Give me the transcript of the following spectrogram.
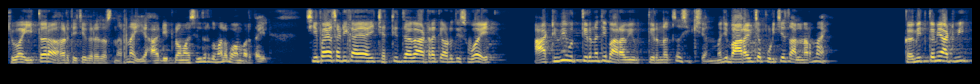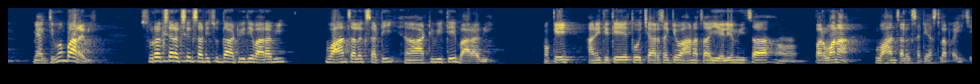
किंवा इतर अर्हतेची गरज असणार नाही. हा डिप्लोमा असेल तर तुम्हाला फॉर्म भरता येईल. शिपायासाठी काय आहे? छत्तीस जागा अठरा ते अडतीस वय आठवी उत्तीर्ण ते बारावी उत्तीर्णचं शिक्षण. म्हणजे बारावीच्या पुढचे चालणार नाही. कमीत कमी आठवी मॅक्झिमम बारावी. सुरक्षा रक्षकसाठी सुद्धा आठवी ते बारावी वाहन चालकसाठी आठवी ते बारावी. ओके? आणि तिथे तो चारचाकी वाहनाचा एल एम ईचा परवाना वाहन चालकसाठी असला पाहिजे.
